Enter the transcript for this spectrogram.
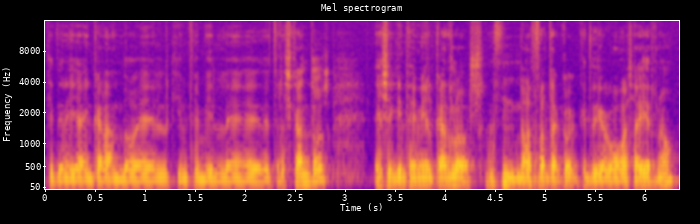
que tiene ya encarando el 15.000 de, de, tres cantos. Ese 15.000, Carlos, no hace falta que te diga cómo vas a ir, ¿no?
